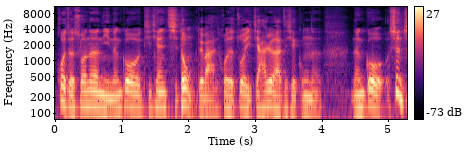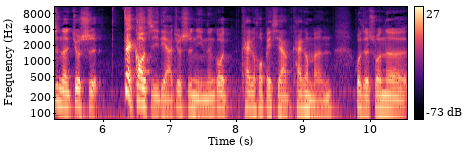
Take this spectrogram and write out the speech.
或者说呢，你能够提前启动，对吧？或者座椅加热啊这些功能，能够甚至呢就是再高级一点啊，就是你能够开个后备箱、开个门，或者说呢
